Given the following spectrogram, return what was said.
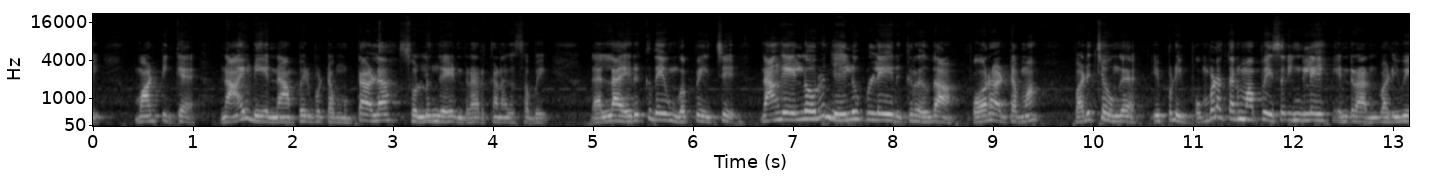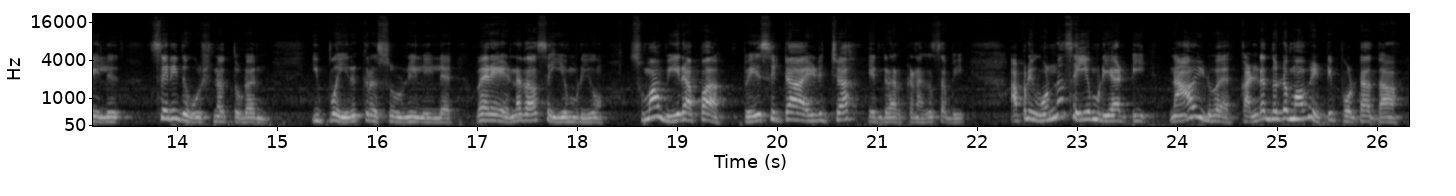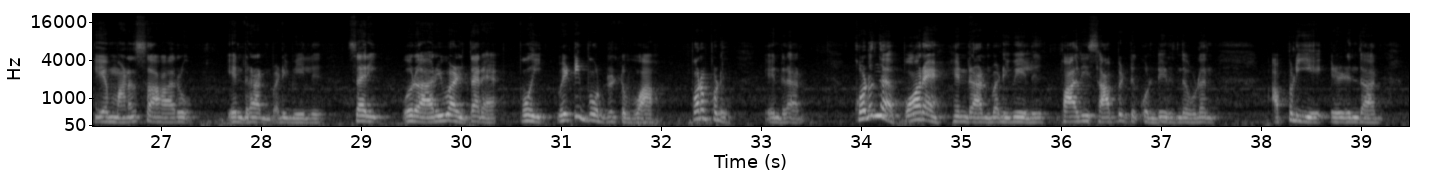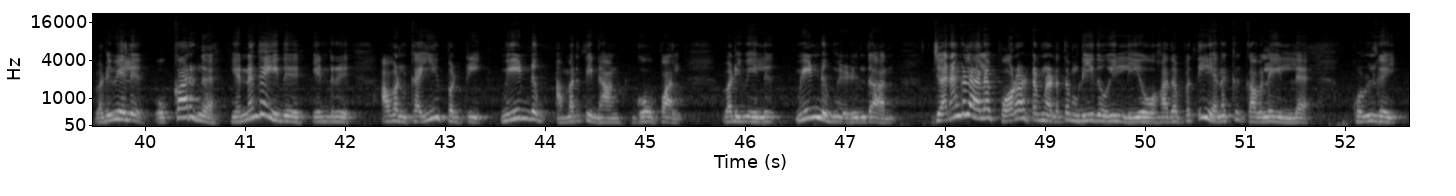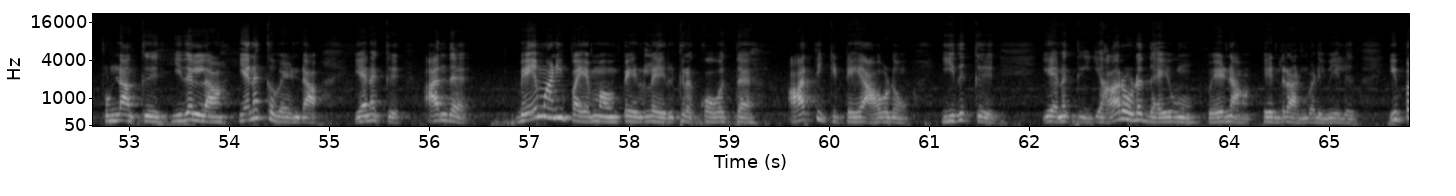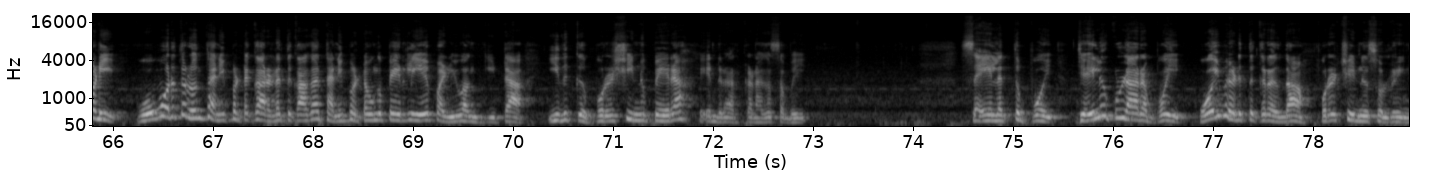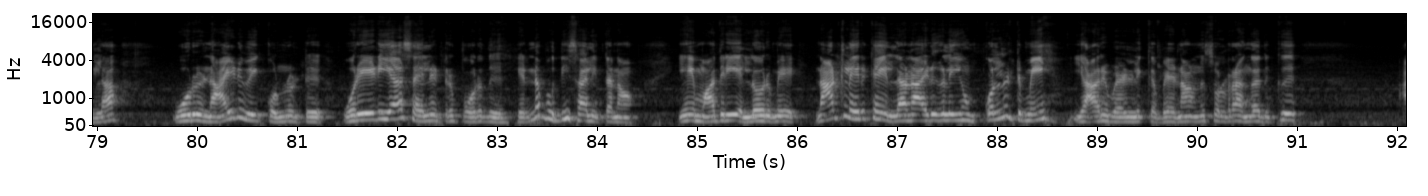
மாட்டிக்க நாயுடு என்ன அப்பேற்பட்ட முட்டாளா? சொல்லுங்க என்றார் கனகசபை நல்லா இருக்குதே உங்கள் பேச்சு. நாங்கள் எல்லோரும் ஜெயிலுக்குள்ளே இருக்கிறது தான் போராட்டமாக படித்தவங்க இப்படி பொம்பளைத்தனமாக பேசுகிறீங்களே என்றான் வடிவேலு சிறிது உஷ்ணத்துடன். இப்போ இருக்கிற சூழ்நிலையில் வேற என்னதான் செய்ய முடியும்? சும்மா வீராப்பா பேசிட்டா ஆயிடுச்சா? என்றார் கனகசபை. அப்படி ஒன்றும் செய்ய முடியாட்டி நான் இடுவேன் கண்டந்துண்டமாக வெட்டி போட்டால் தான் என் மனசு ஆறும் என்றான் வடிவேலு. சரி ஒரு அறிவாள் தர போய் வெட்டி போட்டுட்டு வா புறப்படு என்றார். கொடுங்க போகிறேன் என்றான் வடிவேலு. பாதி சாப்பிட்டு கொண்டிருந்தவுடன் அப்படியே எழுந்தான். வடிவேலு உட்காருங்க. என்னங்க இது? என்று அவன் கையை பற்றி மீண்டும் அமர்த்தினான் கோபால். வடிவேலு மீண்டும் எழுந்தான். ஜனங்களால் போராட்டம் நடத்த முடியுதோ இல்லையோ அதை பற்றி எனக்கு கவலை இல்லை. கொள்கை புண்ணாக்கு இதெல்லாம் எனக்கு வேண்டாம். எனக்கு அந்த பேமானி பயம் அவன் பேரில் இருக்கிற கோவத்தை ஆத்திக்கிட்டே ஆகணும் இதுக்கு எனக்கு யாரோட தயவும் வேணாம் என்றான் வடிவேலு இப்படி ஒவ்வொருத்தரும் தனிப்பட்ட காரணத்துக்காக தனிப்பட்டவங்க பேர்லேயே பழி வாங்கிக்கிட்டா இதுக்கு புரட்சின்னு பேரா? என்றார் கனகசபை. சேலத்து போய் ஜெயிலுக்குள்ளார போய் ஓய்வு எடுத்துக்கிறது தான் புரட்சின்னு சொல்கிறீங்களா ஒரு நாயுடுவை கொண்டுட்டு ஒரேடியாக செயலிட்டு போகிறது என்ன புத்திசாலித்தனம்? ஏ மாதிரி எல்லோருமே நாட்டில் இருக்க எல்லா நாயுடுகளையும் கொல்லட்டுமே? யார் வெள்ளிக்க வேணாம்னு சொல்கிறாங்க அதுக்கு.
